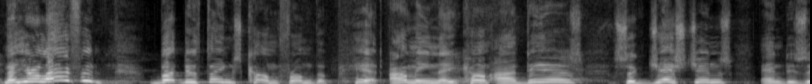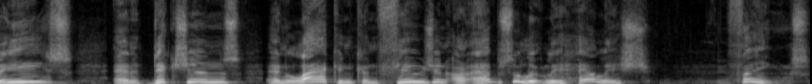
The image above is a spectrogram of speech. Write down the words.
now you're laughing, but do things come from the pit? I mean, they come ideas, suggestions, and disease, and addictions, and lack and confusion are absolutely hellish things.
